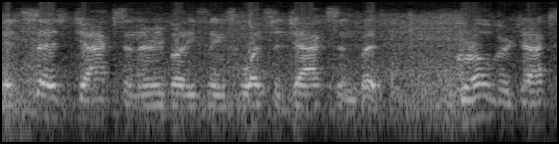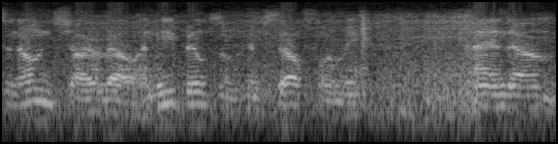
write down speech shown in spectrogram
It says Jackson, everybody thinks what's a Jackson, but Grover Jackson owns Charvel, and he builds them himself for me. And um,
